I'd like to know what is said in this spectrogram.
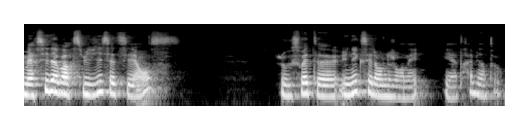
Merci d'avoir suivi cette séance. Je vous souhaite euh, une excellente journée et à très bientôt.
